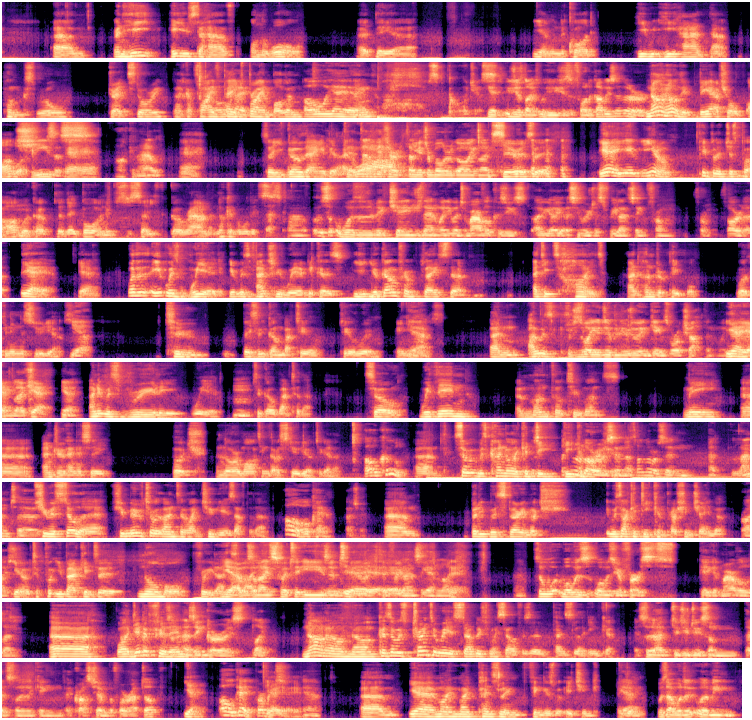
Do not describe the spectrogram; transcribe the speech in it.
Um, and he he used to have on the wall at the uh, you know in the quad, he he had that Punk's Rule Dredd story, like a five page Okay. Brian Bolland Oh yeah, yeah. yeah. thing. Oh, it was gorgeous. Yeah, you just like he uses photocopies of it, or No, no, the, the actual artwork. Jesus, Yeah, fucking hell! yeah, yeah. So you go there and you'd be like, That'll get your that'll get your motor going. Like Seriously. yeah, you, you know, people had just put artwork up that they bought and it was just so you could go around and look at all this. that's kind of. So was it a big change then when you went to Marvel? Because he's, I, I assume you're just freelancing from from Florida. Yeah, yeah, yeah. Well, it was weird. It was actually weird because you're going from a place that, at its height, had hundred people working in the studios Yeah, to basically going back to your to your room in your Yeah. house. And I was, which is what you do when you're doing Games Workshop and when yeah, yeah, like yeah, yeah. and it was really weird Hmm. to go back to that. So within a month or two months, me, uh, Andrew Hennessy, Butch, and Laura Martin got a studio together. Oh, cool. Um, so it was kind of like a de- I didn't Laura was in. I thought Laura was in Atlanta. She was still there. She moved to Atlanta like two years after that. oh, okay, gotcha. Um, but it was very much, it was like a decompression chamber, Right. you know, to put you back into normal freelance yeah, it was a nice switch to ease into Yeah, like, yeah, the yeah. freelance again. Like, so what, what was what was your first gig at Marvel then? Uh, well, I did a fill in. as inker. I s- like No, no, no, because I was trying to re-establish myself as a penciler inker. so. Did you do some pencil and inking across Gem before it wrapped up? Yeah, Oh, okay, perfect. Yeah, yeah, yeah. um, yeah. My my penciling fingers were itching Yeah. Was that what it? Well, I mean,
